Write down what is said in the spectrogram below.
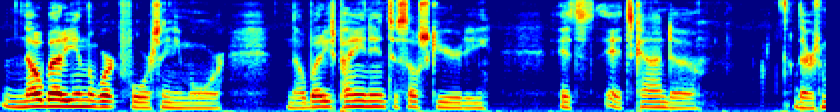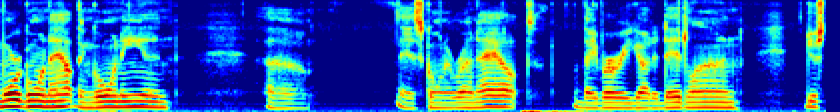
nobody in the workforce anymore. Nobody's paying into Social Security. It's it's kind of there's more going out than going in. Uh, it's going to run out. They've already got a deadline. Just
